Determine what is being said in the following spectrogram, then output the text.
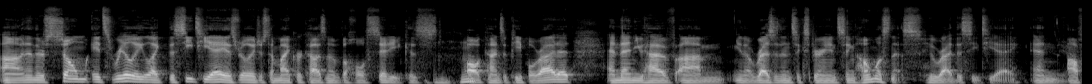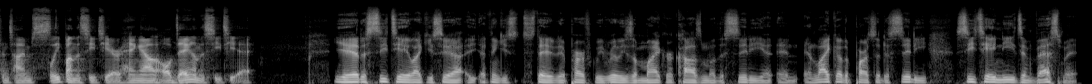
Um, and then there's so, it's really like the CTA is really just a microcosm of the whole city because mm-hmm. all kinds of people ride it. And then you have, um, you know, residents experiencing homelessness who ride the CTA and yeah. oftentimes sleep on the CTA or hang out all day on the CTA. Yeah, the CTA, like you said, I, I, think you stated it perfectly. Really, is a microcosm of the city, and and like other parts of the city, CTA needs investment.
